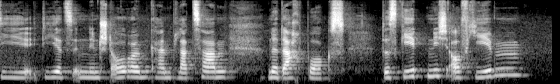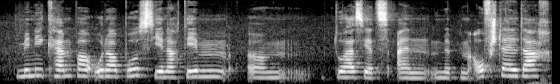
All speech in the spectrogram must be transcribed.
die, die jetzt in den Stauräumen keinen Platz haben, eine Dachbox. Das geht nicht auf jedem Minicamper oder Bus, je nachdem, ähm, du hast jetzt einen mit einem Aufstelldach.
